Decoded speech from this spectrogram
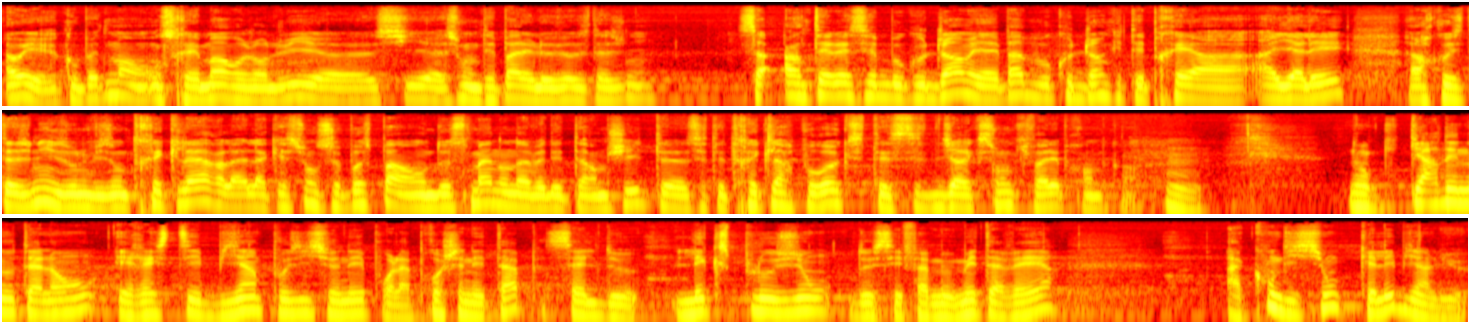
Ah oui, complètement. On serait mort aujourd'hui euh, si, si, on n'était pas allé lever aux États-Unis. Ça intéressait beaucoup de gens, mais il n'y avait pas beaucoup de gens qui étaient prêts à, y aller. Alors qu'aux États-Unis, ils ont une vision très claire. La, question ne se pose pas. En deux semaines, on avait des term sheets. C'était très clair pour eux que c'était cette direction qu'il fallait prendre. Quoi. Hmm. Donc garder nos talents et rester bien positionnés pour la prochaine étape, celle de l'explosion de ces fameux métavers, à condition qu'elle ait bien lieu.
